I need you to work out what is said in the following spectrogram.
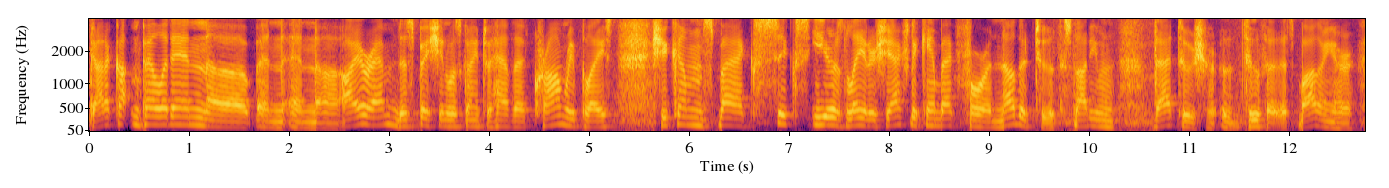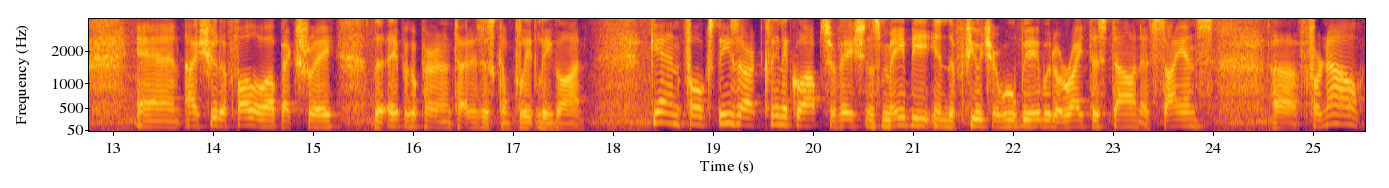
got a cotton pellet in uh, and, and uh, IRM. This patient was going to have that crown replaced. She comes back six years later. She actually came back for another tooth. It's not even that tooth, tooth that's bothering her. And I shoot a follow-up x-ray. The apical periodontitis is completely gone. Again, folks, these are clinical observations. Maybe in the future we'll be able to write this down as science. Uh, for now,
